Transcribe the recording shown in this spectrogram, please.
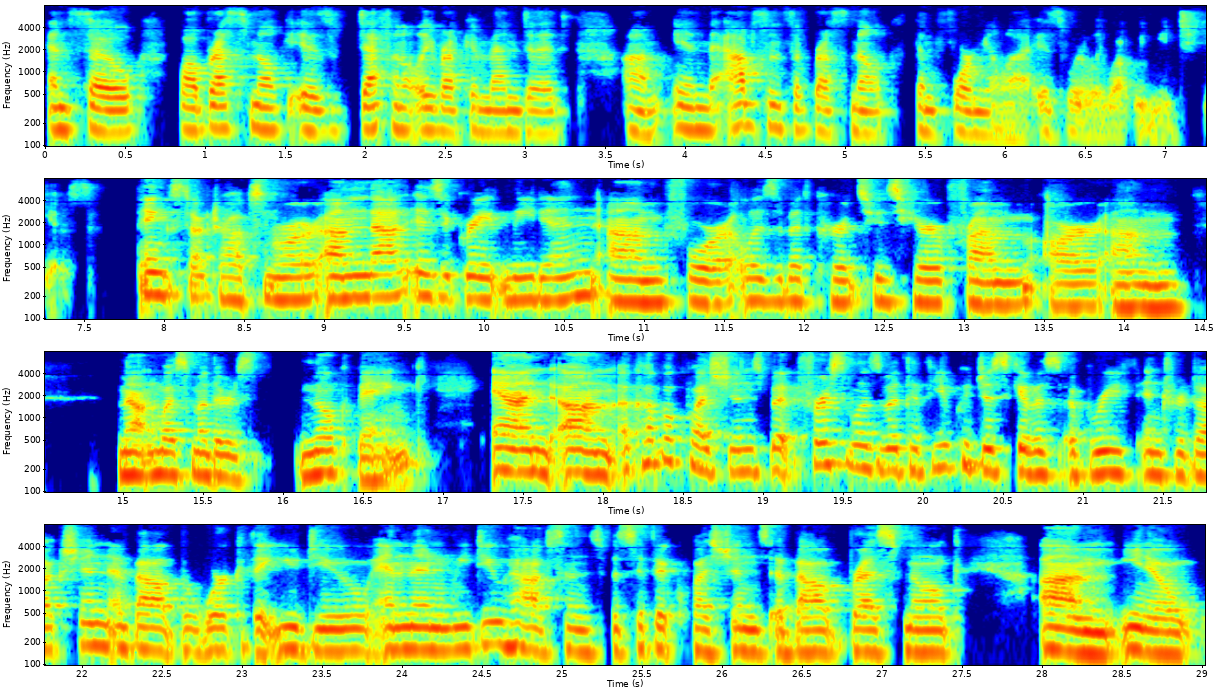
And so while breast milk is definitely recommended, um, in the absence of breast milk, then formula is really what we need to use. Thanks, Dr. Hobson Rohr. Um, that is a great lead in um, for Elizabeth Kurtz, who's here from our um, Mountain West Mothers Milk Bank. And um, a couple questions, but first, Elizabeth, if you could just give us a brief introduction about the work that you do, and then we do have some specific questions about breast milk. Um, you know,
